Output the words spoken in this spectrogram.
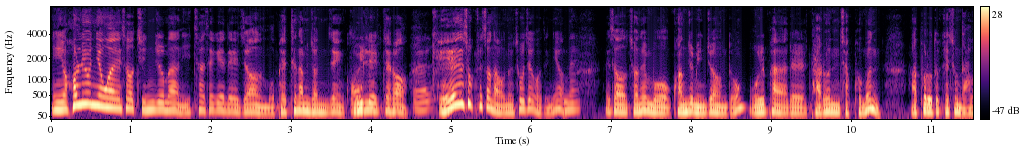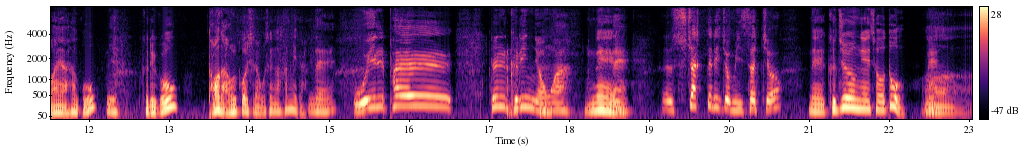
이 헐리우드 영화에서 진주만 2차 세계 대전, 뭐 베트남 전쟁, 9.11 테러 네. 계속해서 나오는 소재거든요. 네. 그래서 저는 뭐 광주 민주화 운동 5.18을 다룬 작품은 앞으로도 계속 나와야 하고 예. 그리고 더 나올 것이라고 생각합니다. 네. 5.18를 그린 영화. 네. 네. 수작들이 좀 있었죠. 네, 그 중에서도 네. 어,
